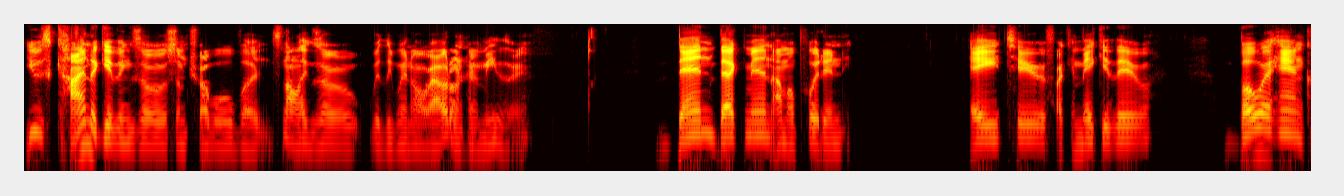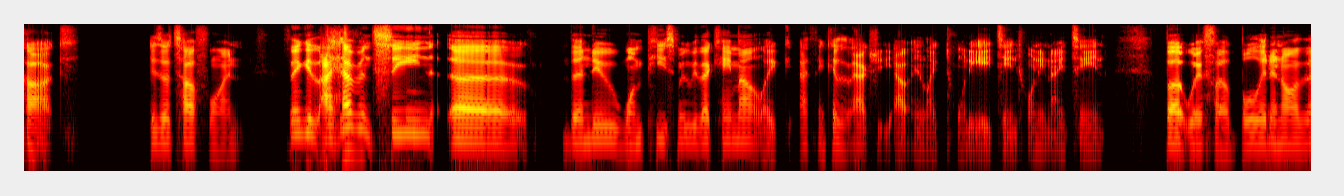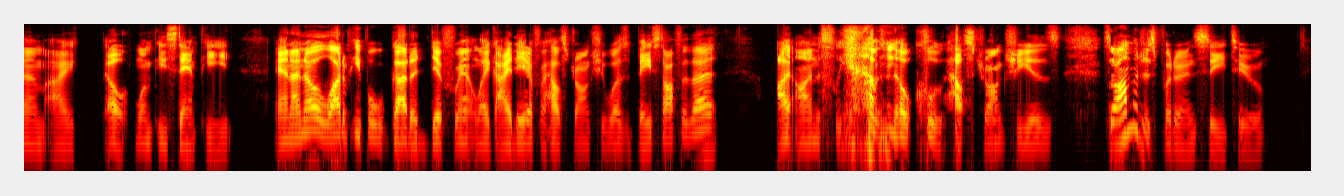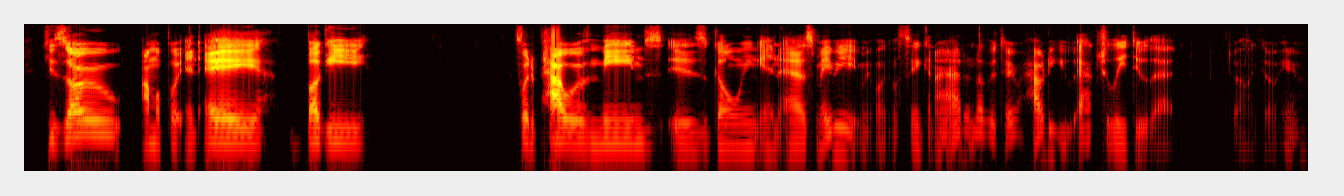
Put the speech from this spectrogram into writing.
he was kind of giving Zoro some trouble, but it's not like Zoro really went all out on him either. Ben Beckman, I'm to put in A tier if I can make it there. Boa Hancock is a tough one. Thing is, I haven't seen uh, the new One Piece movie that came out, like I think it was actually out in like 2018, 2019. But with uh, Bullet and all of them, I oh One Piece Stampede, and I know a lot of people got a different like idea for how strong she was based off of that. I honestly have no clue how strong she is, so I'm gonna just put her in C too. Kizaru, I'm gonna put in A. Buggy, the power of memes is going in as maybe let's see can I add another tier? How do you actually do that? Do I like go here?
